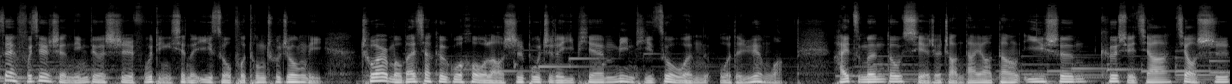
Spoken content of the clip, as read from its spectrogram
在福建省宁德市福鼎县的一所普通初中里，初二某班下课过后，老师布置了一篇命题作文《我的愿望》，孩子们都写着长大要当医生、科学家、教师，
